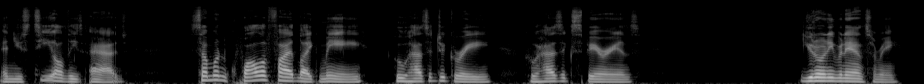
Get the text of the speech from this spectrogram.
and you see all these ads, someone qualified like me who has a degree, who has experience, you don't even answer me.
